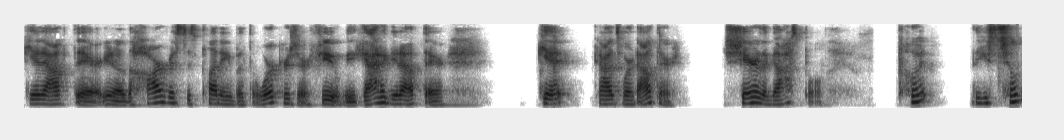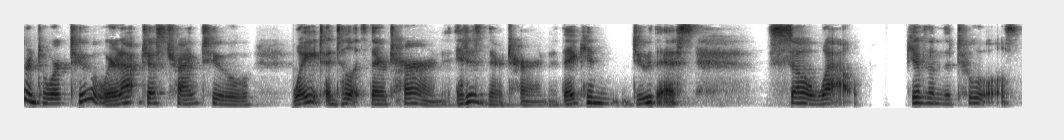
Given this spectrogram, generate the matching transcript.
get out there. You know, the harvest is plenty, but the workers are few. We got to get out there, get God's word out there, share the gospel, put these children to work too. We're not just trying to wait until it's their turn. It is their turn. They can do this so well. Give them the tools.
